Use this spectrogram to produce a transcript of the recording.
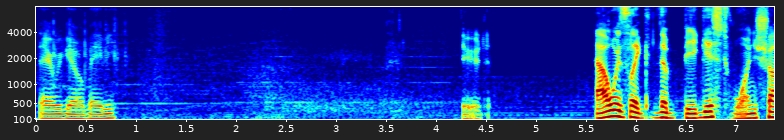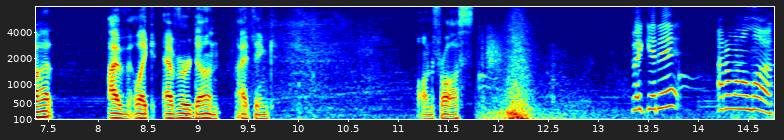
There we go, baby. Dude. That was like the biggest one shot I've like ever done, I think. On Frost. Do I get it? I don't want to look.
